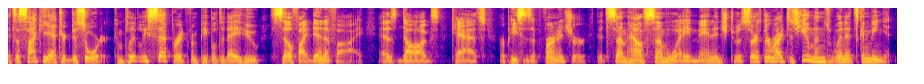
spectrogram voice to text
It's a psychiatric disorder, completely separate from people today who self identify as dogs, cats, or pieces of furniture that somehow, some way manage to assert their rights as humans when it's convenient.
